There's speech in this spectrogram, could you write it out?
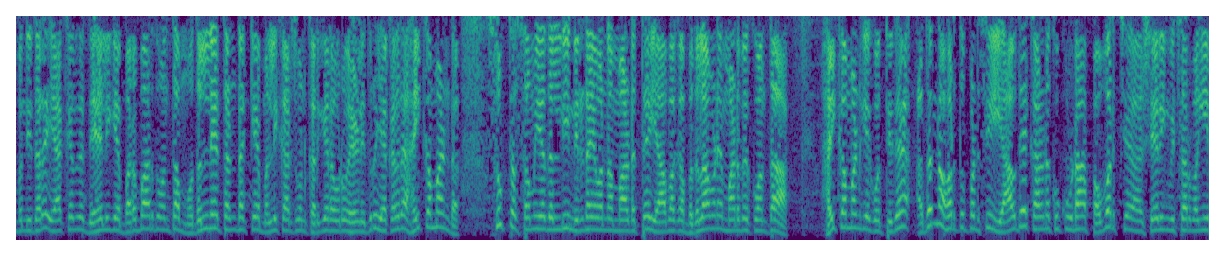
ಬಂದಿದ್ದಾರೆ. ಯಾಕಂದ್ರೆ ದೆಹಲಿಗೆ ಬರಬಾರದು ಅಂತ ಮೊದಲನೇ ತಂಡಕ್ಕೆ ಮಲ್ಲಿಕಾರ್ಜುನ ಖರ್ಗೆರವರು ಹೇಳಿದ್ರು. ಯಾಕಂದ್ರೆ ಹೈಕಮಾಂಡ್ ಸೂಕ್ತ ಸಮಯದಲ್ಲಿ ನಿರ್ಣಯವನ್ನ ಮಾಡುತ್ತೆ. ಯಾವಾಗ ಬದಲಾವಣೆ ಮಾಡಬೇಕು ಅಂತ ಹೈಕಮಾಂಡ್ಗೆ ಗೊತ್ತಿದೆ. ಅದನ್ನ ಹೊರತುಪಡಿಸಿ ಯಾವುದೇ ಕಾರಣಕ್ಕೂ ಕೂಡ ಪವರ್ ಶೇರಿಂಗ್ ವಿಚಾರವಾಗಿ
